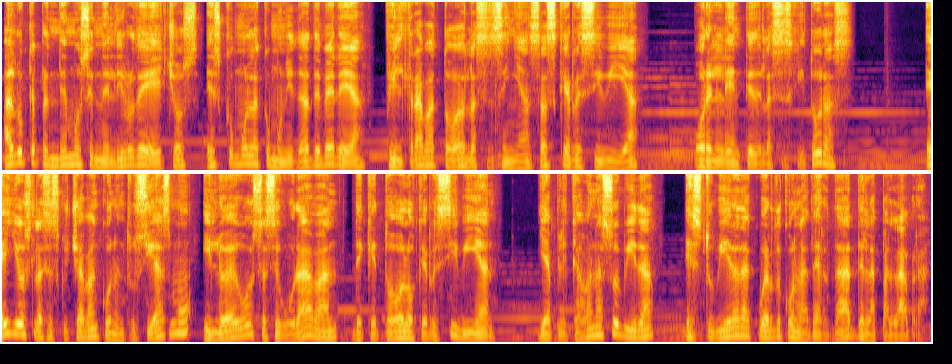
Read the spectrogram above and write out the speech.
Algo que aprendemos en el libro de Hechos es cómo la comunidad de Berea filtraba todas las enseñanzas que recibía por el lente de las escrituras. Ellos las escuchaban con entusiasmo y luego se aseguraban de que todo lo que recibían y aplicaban a su vida estuviera de acuerdo con la verdad de la palabra.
